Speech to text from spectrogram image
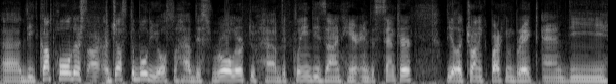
Uh, the cup holders are adjustable. You also have this roller to have the clean design here in the center, the electronic parking brake and the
